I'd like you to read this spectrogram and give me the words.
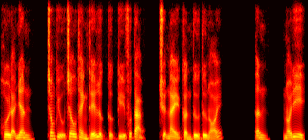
Hồi đại nhân, trong cựu châu thành thế lực cực kỳ phức tạp, chuyện này cần từ từ nói. Ân, nói đi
